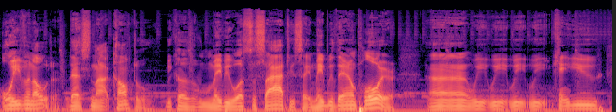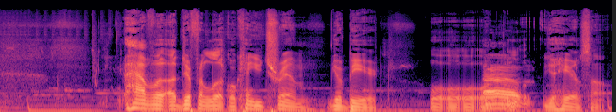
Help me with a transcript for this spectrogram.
or even older, that's not comfortable because of maybe what society say, maybe their employer. Uh, we we we we can you have a, a different look, or can you trim your beard or or, or, or Um, your hair or something?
